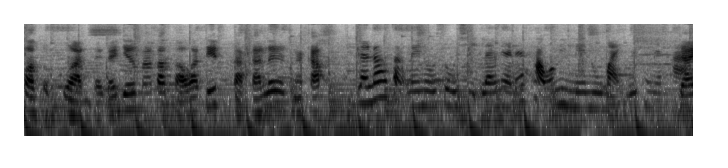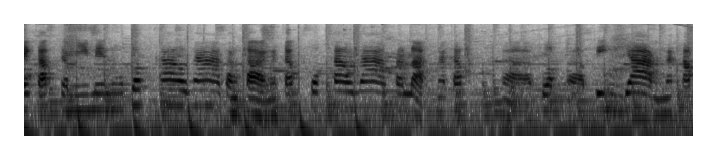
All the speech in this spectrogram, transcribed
พอสมควรแต่ถ้าเยอะมากก็เสาร์อาทิตย์ตักการเลิกนะครับ แล้วนอกจากเมนูซูชิแล้วเนี่ยได้ข่าวว่ามีเมนูใหม่ด้วยใช่ไหมคะใช่ครับจะมีเมนูพวกข้าวหน้าต่างๆนะครับ พวกข้าวหน้าสลัดนะครับอ่าพวกอ่าปิ้งย่างนะครับ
